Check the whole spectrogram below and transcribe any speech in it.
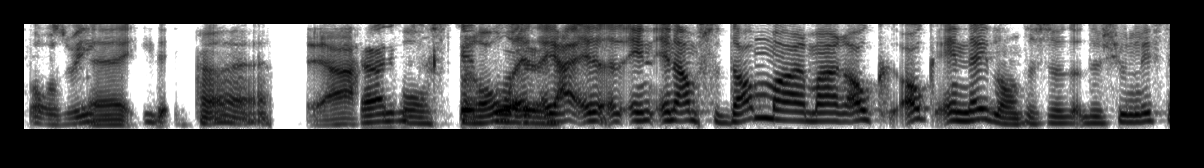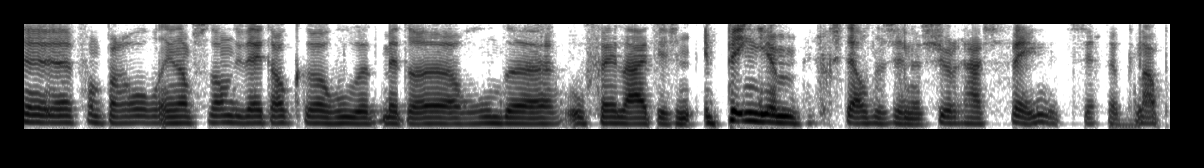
Volgens wie? eh, ieder, Ah, ja. ja, Ja, volgens moesten Parool. en- ja, in, in Amsterdam, maar, maar ook, ook in Nederland. Dus de, de journalisten van Parool in Amsterdam, die weten ook eh, hoe het met de honden, hoeveelheid is in, in Pingium gesteld is in een Surhuisveen. Het is echt heel knap.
